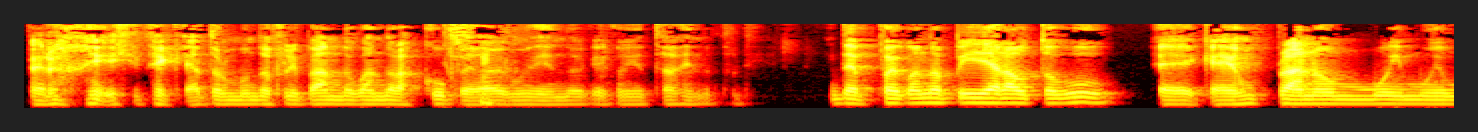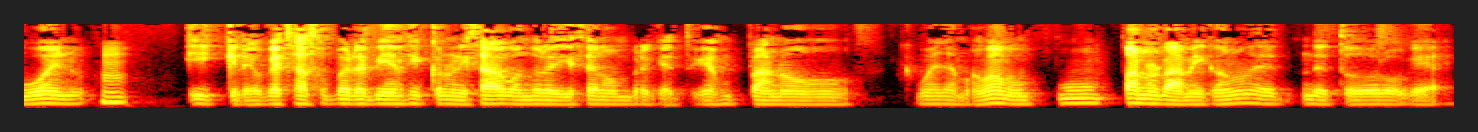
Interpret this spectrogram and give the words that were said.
Pero y se queda todo el mundo flipando cuando la escupe, ¿sabes? Como diciendo qué coño está haciendo este tío. Después cuando pilla el autobús, eh, que es un plano muy, muy bueno, Mm. y creo que está súper bien sincronizado cuando le dice el hombre que, que es un plano, ¿cómo se llama? Vamos, un panorámico, ¿no? De, de todo lo que hay.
